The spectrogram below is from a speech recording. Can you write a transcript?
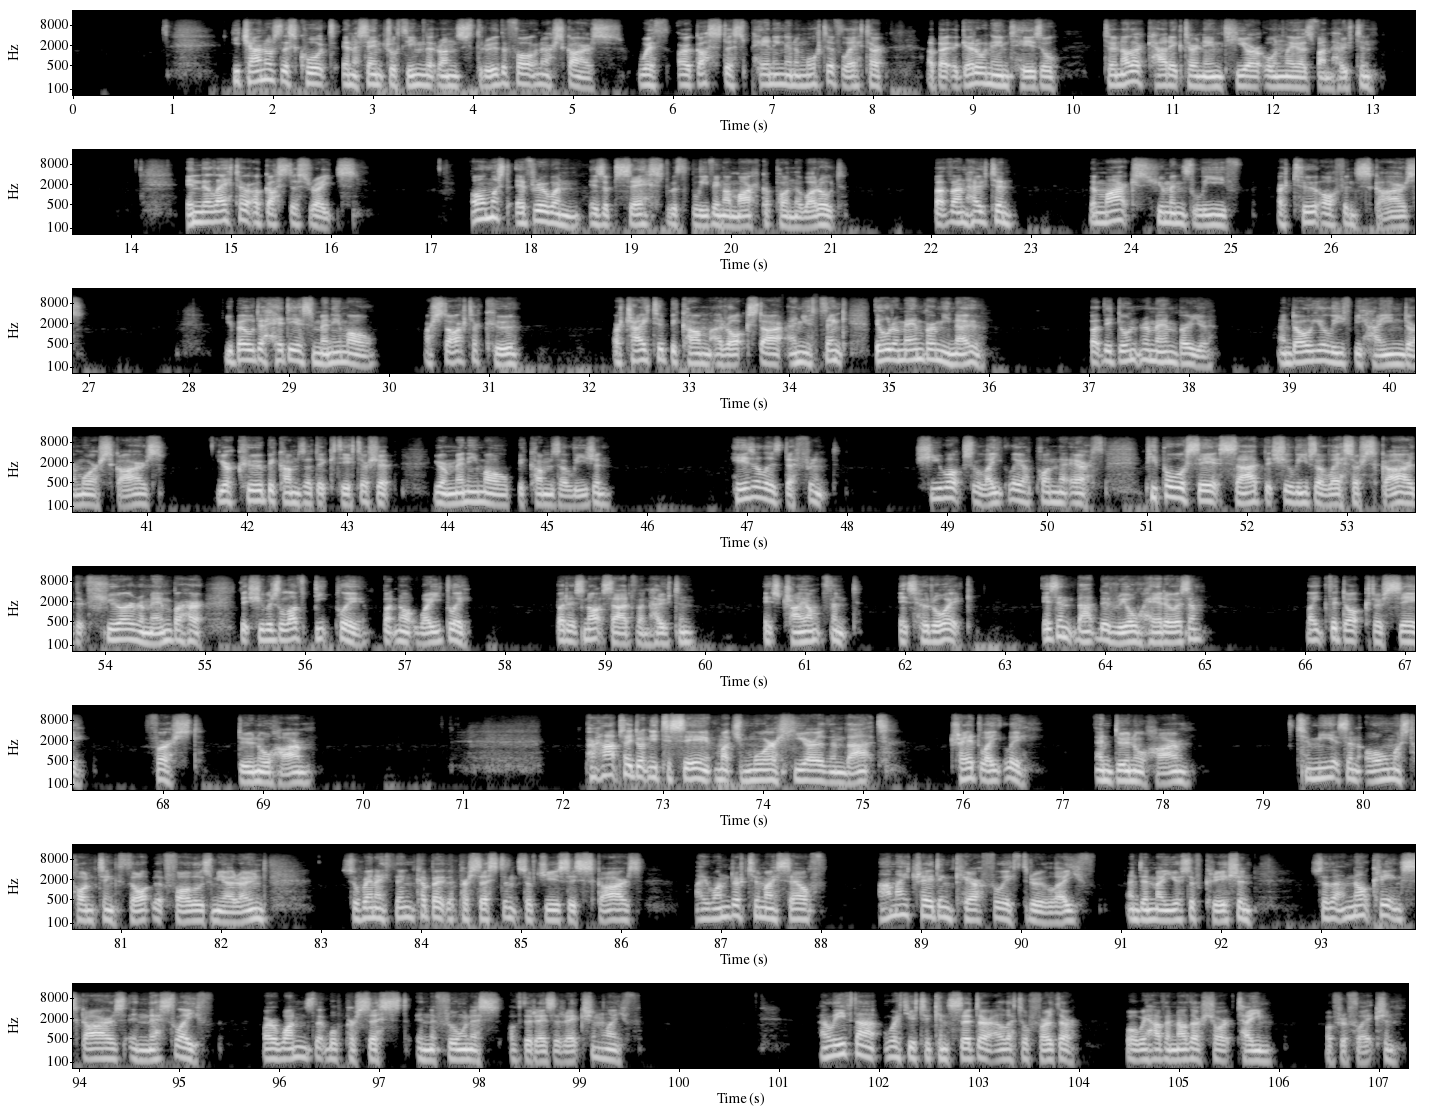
He channels this quote in a central theme that runs through the Our Scars, with Augustus penning an emotive letter about a girl named Hazel to another character named here only as Van Houten. In the letter, Augustus writes Almost everyone is obsessed with leaving a mark upon the world. But Van Houten, The marks humans leave are too often scars. You build a hideous mini mall or start a coup or try to become a rock star and you think they'll remember me now. But they don't remember you, and all you leave behind are more scars. Your coup becomes a dictatorship, your mini mall becomes a lesion. Hazel is different. She walks lightly upon the earth. People will say it's sad that she leaves a lesser scar, that fewer remember her, that she was loved deeply but not widely. But it's not sad, Van Houten. It's triumphant. It's heroic. Isn't that the real heroism? Like the doctors say, first, do no harm. Perhaps I don't need to say much more here than that. Tread lightly and do no harm to me, it's an almost haunting thought that follows me around. So when I think about the persistence of Jesus' scars, I wonder to myself, am I treading carefully through life and in my use of creation so that I'm not creating scars in this life or ones that will persist in the fullness of the resurrection life? I leave that with you to consider a little further while we have another short time of reflection.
